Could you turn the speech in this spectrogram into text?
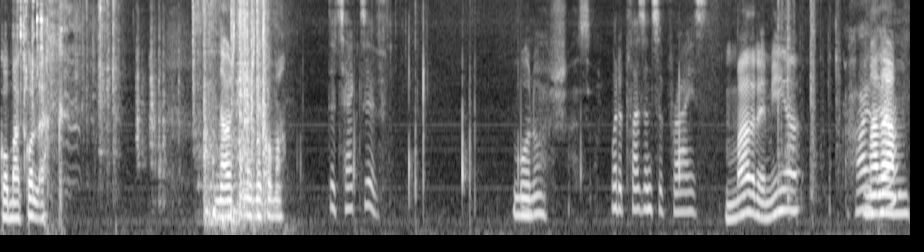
coma-cola. No, este no es de coma. Detective, Bueno. what a pleasant surprise. Madre mía, Hi Madame.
